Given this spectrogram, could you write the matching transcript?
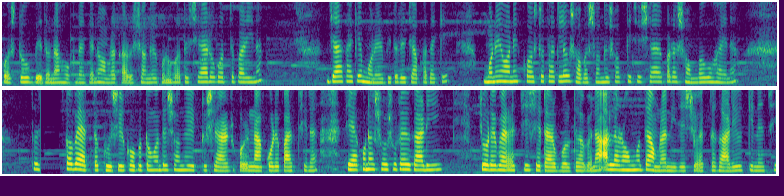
কষ্ট বেদনা হোক না কেন, আমরা কারোর সঙ্গে কোনো কথা শেয়ারও করতে পারি না। যা থাকে, মনের ভিতরে চাপা থাকে। মনে অনেক কষ্ট থাকলেও সবার সঙ্গে সব কিছু শেয়ার করা সম্ভবও হয় না। তবে একটা খুশির খবর তোমাদের সঙ্গে একটু শেয়ার করে না করে পাচ্ছি না, যে এখন আর শ্বশুরের গাড়ি চড়ে বেড়াচ্ছি সেটা আর বলতে হবে না। আল্লাহ রহমতে আমরা নিজস্ব একটা গাড়িও কিনেছি,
